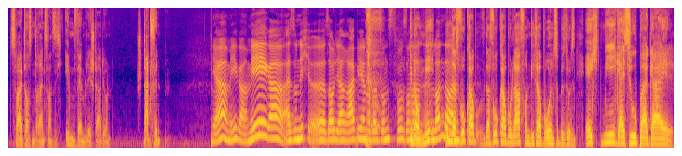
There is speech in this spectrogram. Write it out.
2023 im Wembley Stadion stattfinden. Ja, mega, mega. Also nicht äh, Saudi-Arabien oder sonst wo, sondern genau, in London. Um das, Vokab das Vokabular von Dieter Bohlen zu benutzen. Echt mega super geil.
